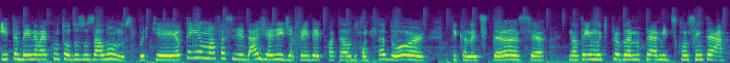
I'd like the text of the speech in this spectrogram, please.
e também não é com todos os alunos, porque eu tenho uma facilidade ali de aprender com a tela do computador, ficando à distância, não tenho muito problema para me desconcentrar.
